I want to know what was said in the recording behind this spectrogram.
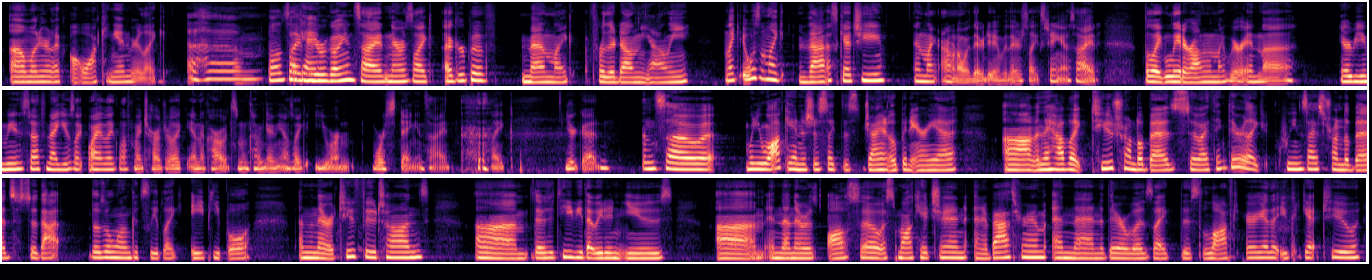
Um, when we were like all walking in, we were like, um Well, it's like okay. we were going inside, and there was like a group of men like further down the alley. Like it wasn't like that sketchy, and like I don't know what they were doing, but they're just like standing outside. But like later on, when like we were in the Airbnb and stuff, Maggie was like, "Oh, I like left my charger like in the car. Would someone come get me?" I was like, "You are we're staying inside. like you're good." And so when you walk in, it's just like this giant open area. Um, and they have like two trundle beds. So I think they're like queen size trundle beds. So that those alone could sleep like eight people. And then there are two futons. Um, there's a TV that we didn't use. Um, and then there was also a small kitchen and a bathroom. And then there was like this loft area that you could get to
